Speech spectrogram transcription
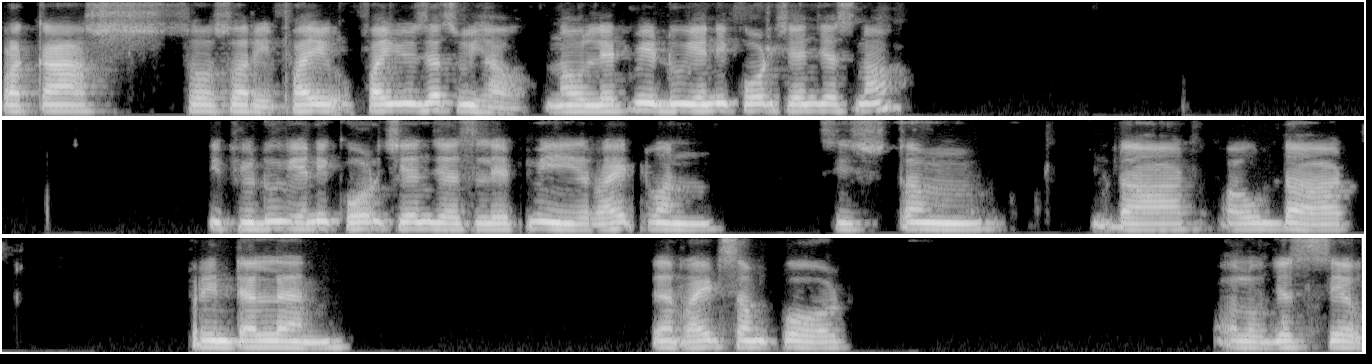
Prakash. So sorry, five five users we have. Now let me do any code changes now. If you do any code changes, let me write one system dot out dot println. Then write some code. Hello, just save.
